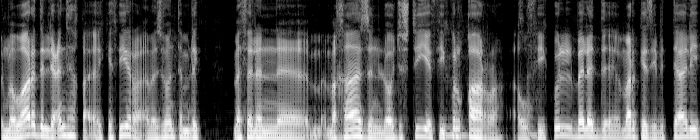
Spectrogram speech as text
والموارد اللي عندها كثيرة أمازون تملك مثلا مخازن لوجستية في كل. قارة أو. في كل بلد مركزي بالتالي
